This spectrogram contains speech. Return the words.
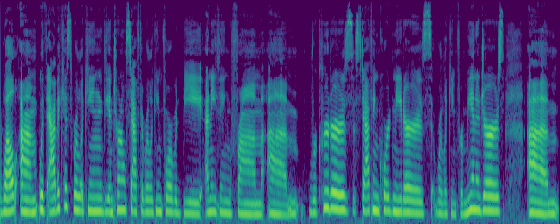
Well, um, with Abacus, we're looking, the internal staff that we're looking for would be anything from um, recruiters, staffing coordinators, we're looking for managers. Um,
